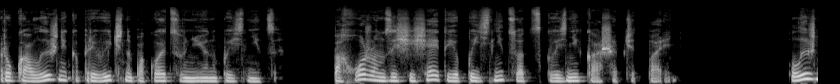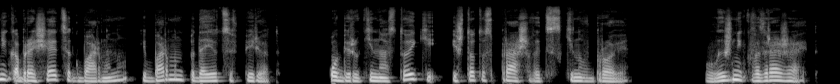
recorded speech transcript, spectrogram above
Рука лыжника привычно покоится у нее на пояснице. Похоже, он защищает ее поясницу от сквозняка, шепчет парень. Лыжник обращается к бармену, и бармен подается вперед. Обе руки на стойке и что-то спрашивает, скинув брови. Лыжник возражает.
